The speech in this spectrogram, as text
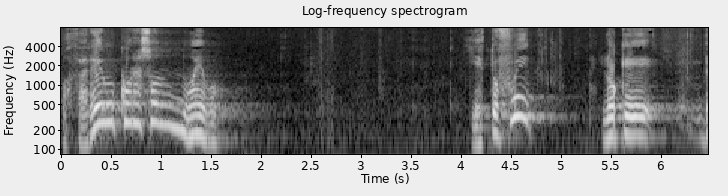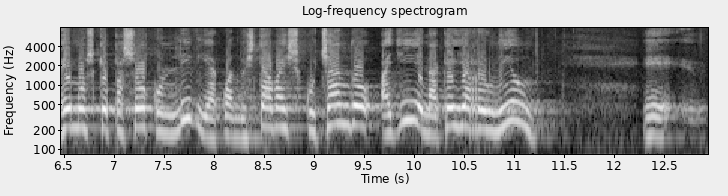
Os daré un corazón nuevo. Y esto fue lo que vemos que pasó con Lidia cuando estaba escuchando allí en aquella reunión. Eh,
